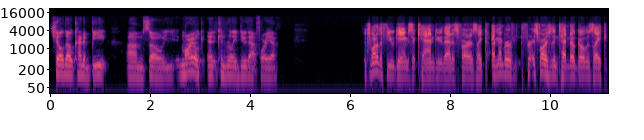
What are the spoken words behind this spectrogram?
chilled out kind of beat um, so Mario uh, can really do that for you. It's one of the few games that can do that as far as like I remember for, as far as Nintendo goes like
